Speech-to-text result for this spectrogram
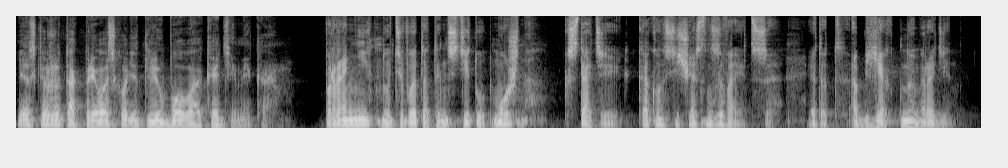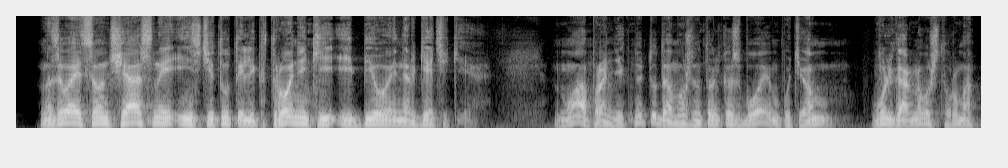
я скажу так, превосходят любого академика. Проникнуть в этот институт можно? Кстати, как он сейчас называется, этот объект номер один? Называется он Частный институт электроники и биоэнергетики. Ну, а проникнуть туда можно только с боем, путем вульгарного штурма.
